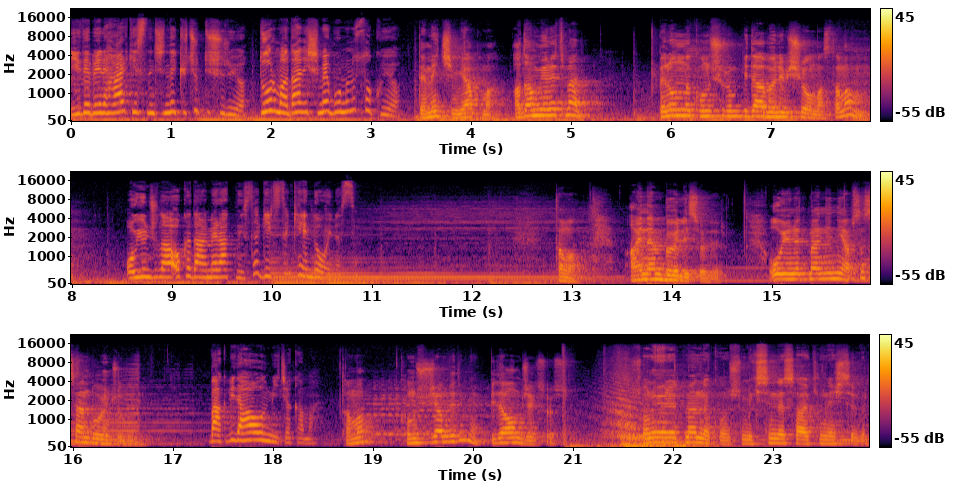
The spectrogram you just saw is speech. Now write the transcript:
İyi de beni herkesin içinde küçük düşürüyor. Durmadan işime burnunu sokuyor. Demetçim yapma. Adam yönetmen. Ben onunla konuşurum. Bir daha böyle bir şey olmaz tamam mı? Oyunculuğa o kadar meraklıysa geçsin kendi oynasın. Tamam. Aynen böyle söylerim. O yönetmenliğini yapsın, sen de oyunculuğu. Bak bir daha olmayacak ama. Tamam. Konuşacağım dedim ya. Bir daha olmayacak söz. Sonra yönetmenle konuştum. İkisini de sakinleştirdim.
